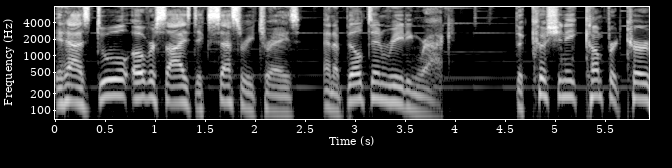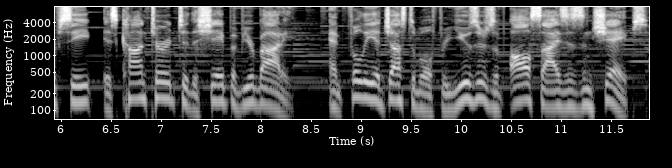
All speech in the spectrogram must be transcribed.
It has dual oversized accessory trays and a built-in reading rack. The cushiony Comfort Curve seat is contoured to the shape of your body and fully adjustable for users of all sizes and shapes.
